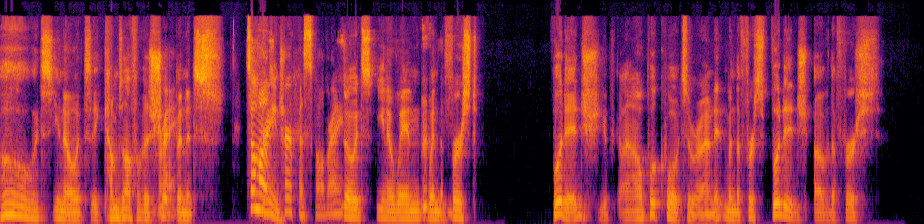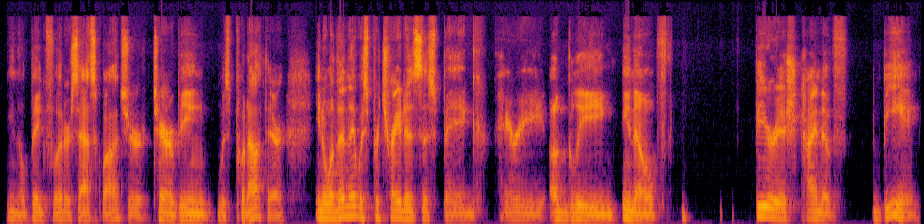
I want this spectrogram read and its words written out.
oh, it's, you know, it's, it comes off of a ship right. and it's, it's almost strange. purposeful, right? So it's, you know, when, when the first footage, I'll put quotes around it, when the first footage of the first, you know, Bigfoot or Sasquatch or Terra being was put out there, you know, well, then it was portrayed as this big, hairy, ugly, you know, fearish kind of being.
